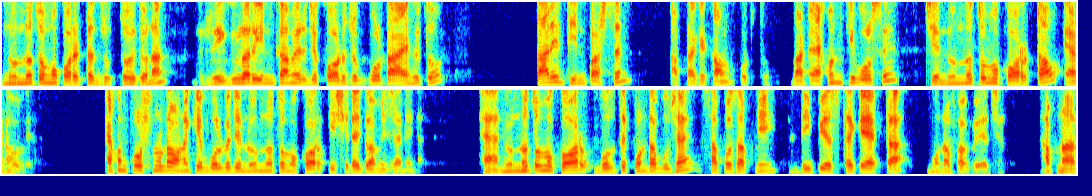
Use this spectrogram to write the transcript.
ন্যূনতম করেরটা যুক্ত হইতো না। রেগুলার ইনকামের যে করযোগ্যটা আয় হইতো, তারই তিন পার্সেন্ট আপনাকে কাউন্ট করতো। বাট এখন কি বলছে? যে ন্যূনতম করটাও অ্যাড হবে। এখন প্রশ্নটা অনেকে বলবে যে ন্যূনতম কর কি, সেটাই তো আমি জানি না। হ্যাঁ ন্যূনতম কর বলতে কোনটা বোঝায়? সাপোজ আপনি ডিপিএস থেকে একটা মুনাফা পেয়েছেন। আপনার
